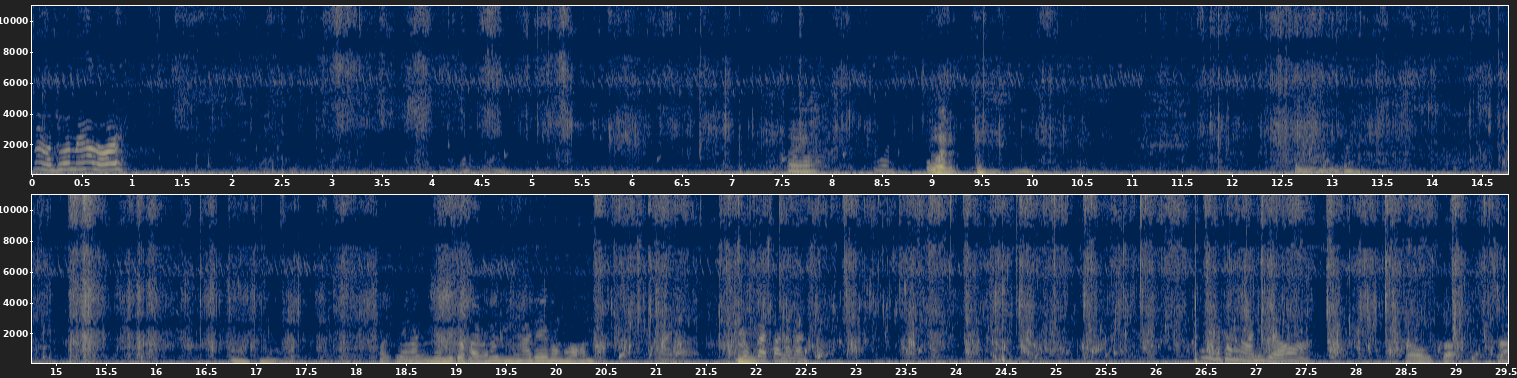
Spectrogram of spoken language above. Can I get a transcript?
แม่มาช่วยแม่เลย อะไรนะอ้วนอย่า งนั้นเย็นนี้ก็ไปไม่ต้องกินข้าวได้พร้อมลงไปก่อนแล้วกันต้องไปทำงานอีกแล้วอะๆเขาก็เช้า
